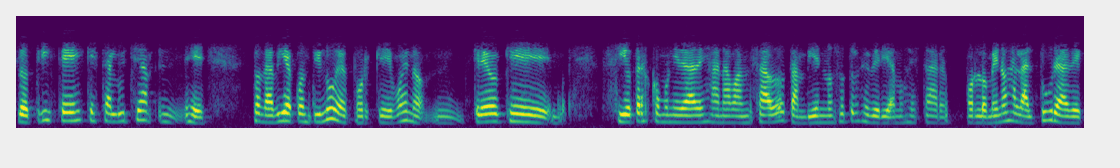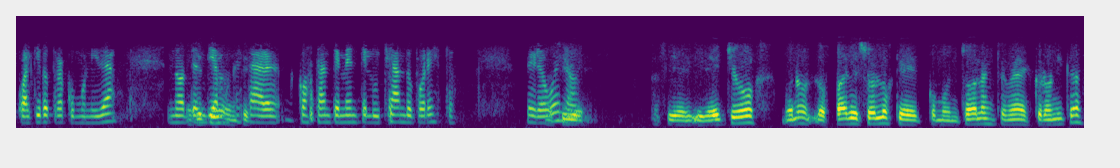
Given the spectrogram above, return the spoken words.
lo triste es que esta lucha mm, eh, todavía continúe, porque, bueno, mm, creo que si otras comunidades han avanzado, también nosotros deberíamos estar por lo menos a la altura de cualquier otra comunidad. No tendríamos que estar constantemente luchando por esto. Pero bueno, Así es, y de hecho, bueno, los padres son los que, como en todas las enfermedades crónicas,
